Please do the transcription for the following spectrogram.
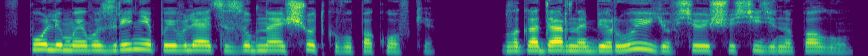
В поле моего зрения появляется зубная щетка в упаковке. Благодарно беру ее, все еще сидя на полу.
